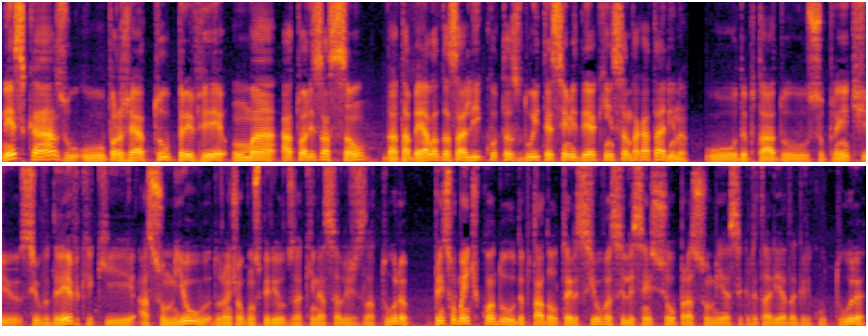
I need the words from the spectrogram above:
Nesse caso, o projeto prevê uma atualização da tabela das alíquotas do ITCMD aqui em Santa Catarina. O deputado suplente Silvio Drevik, que assumiu durante alguns períodos aqui nessa legislatura, principalmente quando o deputado Alter Silva se licenciou para assumir a Secretaria da Agricultura,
